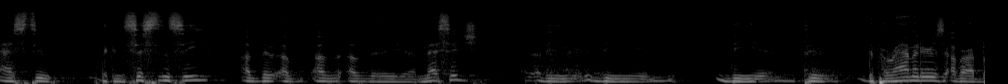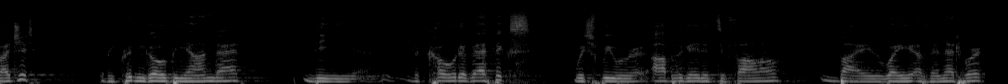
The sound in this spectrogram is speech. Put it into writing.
as to the consistency of the, of, of, of the uh, message, uh, the, the, the, to, the parameters of our budget, that we couldn't go beyond that, the, uh, the code of ethics, which we were obligated to follow by way of the network.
